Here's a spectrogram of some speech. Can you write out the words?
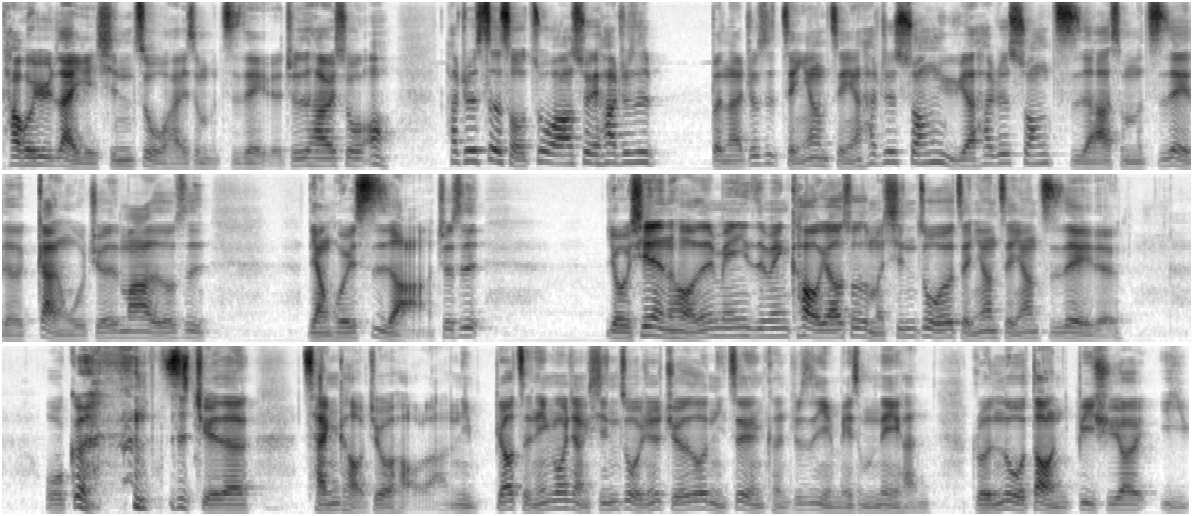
他会去赖给星座还是什么之类的，就是他会说，哦，他就是射手座啊，所以他就是本来就是怎样怎样，他就是双鱼啊，他就是双子啊，什么之类的。干，我觉得妈的都是两回事啊，就是有些人哈那边一直边靠腰说什么星座又怎样怎样之类的，我个人是觉得。参考就好了，你不要整天跟我讲星座，我就觉得说你这人可能就是也没什么内涵，沦落到你必须要以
